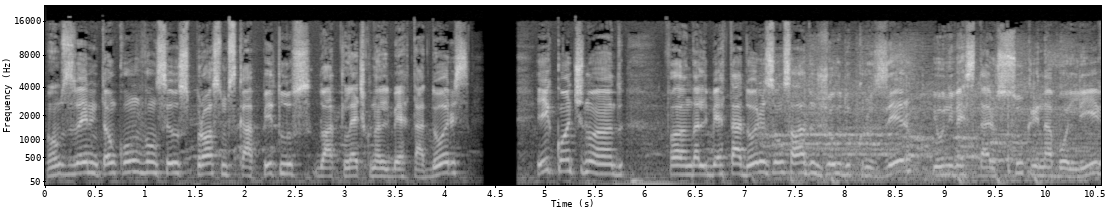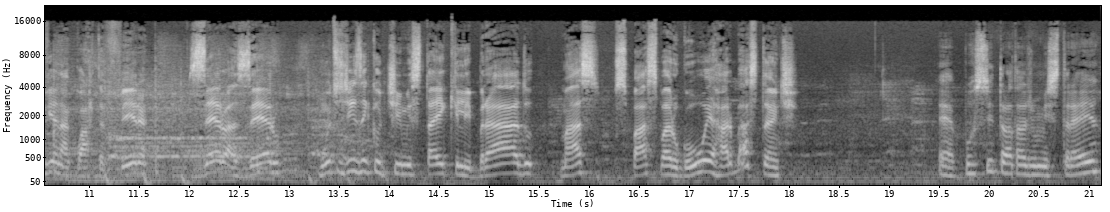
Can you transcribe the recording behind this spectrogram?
Vamos ver então como vão ser os próximos capítulos do Atlético na Libertadores. E continuando, falando da Libertadores, vamos falar do jogo do Cruzeiro e Universitário Sucre na Bolívia na quarta-feira, 0 a 0. Muitos dizem que o time está equilibrado, mas os passes para o gol erraram bastante. É, por se tratar de uma estreia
